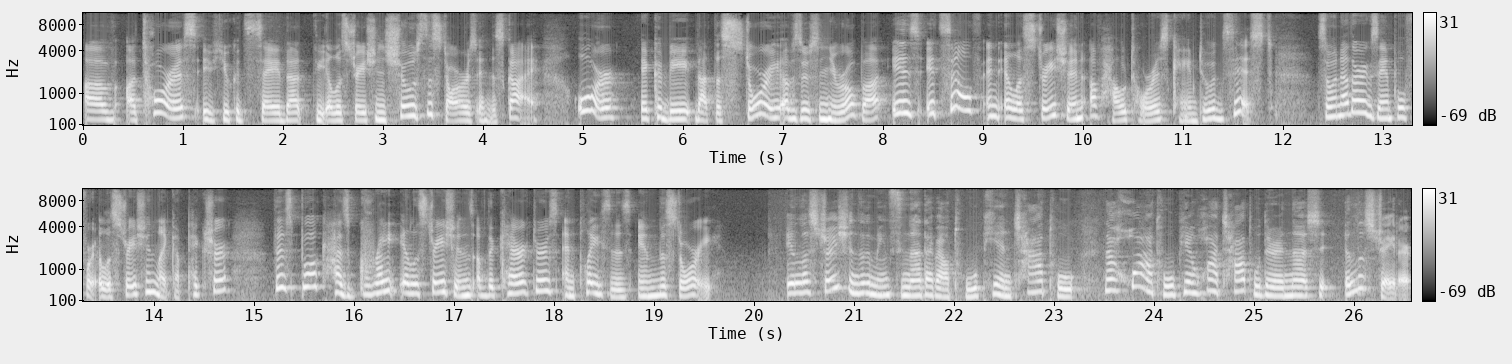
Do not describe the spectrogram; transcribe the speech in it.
of a Taurus, if you could say that the illustration shows the stars in the sky. Or it could be that the story of Zeus and Europa is itself an illustration of how Taurus came to exist. So, another example for illustration, like a picture, this book has great illustrations of the characters and places in the story. Illustration 这个名词呢，代表图片、插图。那画图片、画插图的人呢，是 illustrator，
